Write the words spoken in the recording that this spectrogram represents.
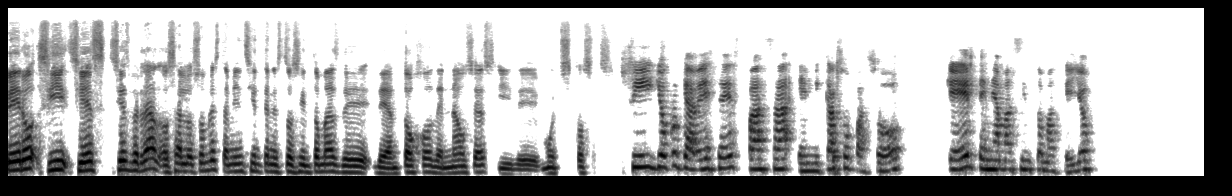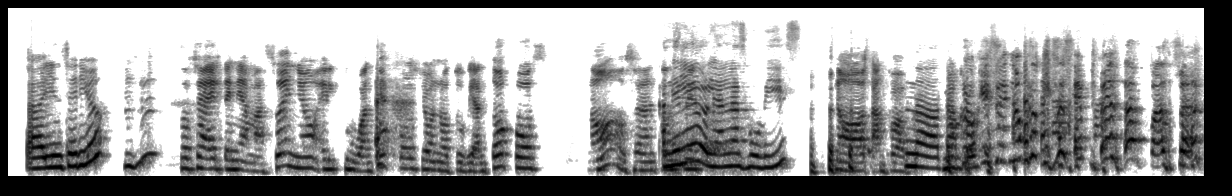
Pero sí, sí es, sí es verdad. O sea, los hombres también sienten estos síntomas de, de antojo, de náuseas y de muchas cosas. Sí, yo creo que a veces pasa, en mi caso pasó, que él tenía más síntomas que yo. Ay, ¿en serio? O sea, él tenía más sueño, él tuvo antojos, yo no tuve antojos, ¿no? O sea, ¿También le entonces- dolían las boobies? No, tampoco. No, No creo tampoco. que se, no creo que eso se pueda pasar,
